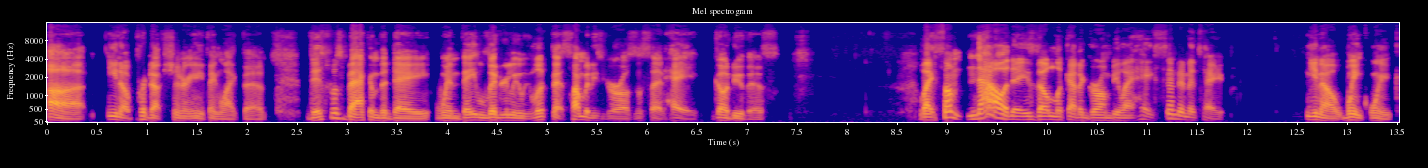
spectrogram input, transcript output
uh, you know, production or anything like that. This was back in the day when they literally looked at some of these girls and said, "Hey, go do this." Like some nowadays, they'll look at a girl and be like, "Hey, send in a tape," you know, wink, wink.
